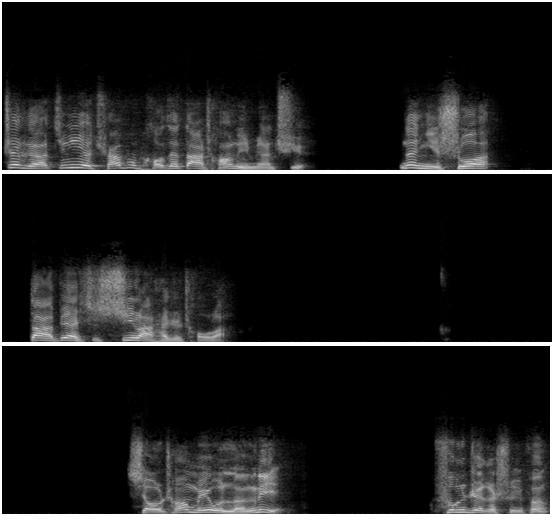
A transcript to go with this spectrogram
这个精液全部跑在大肠里面去，那你说大便是稀了还是稠了？小肠没有能力分这个水分，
